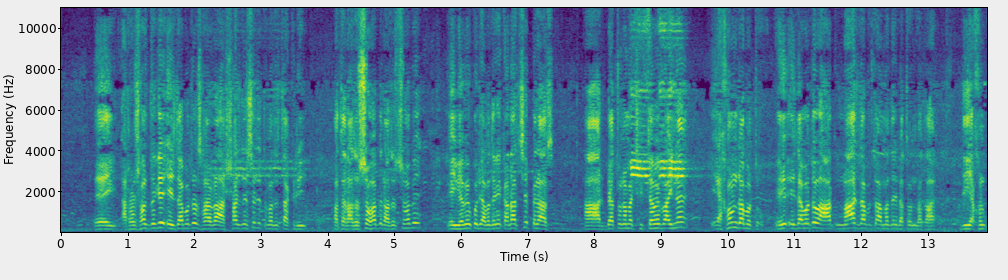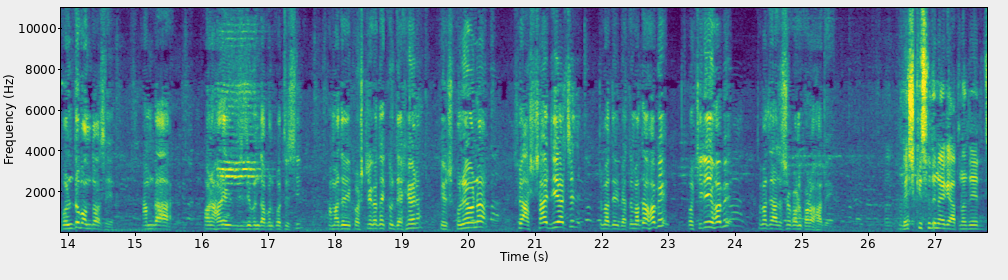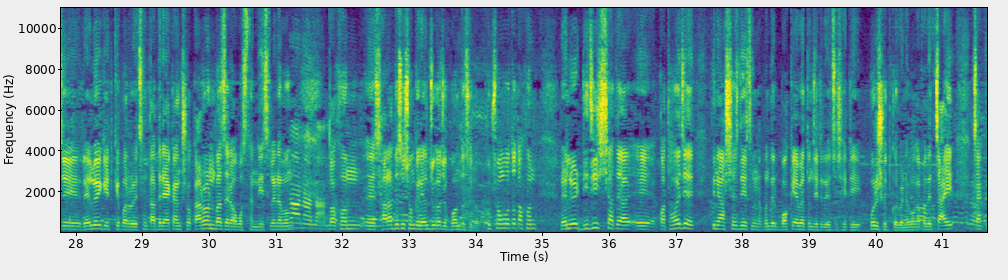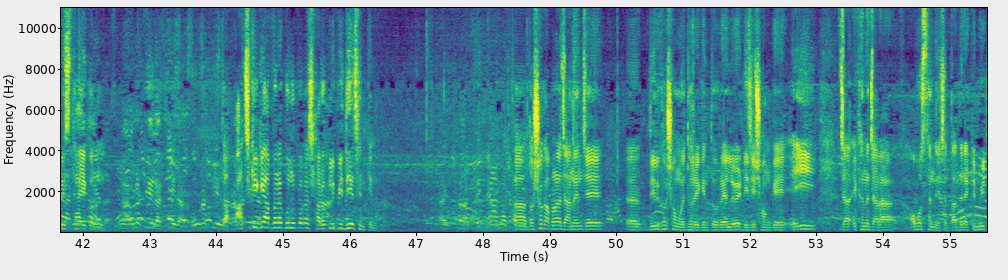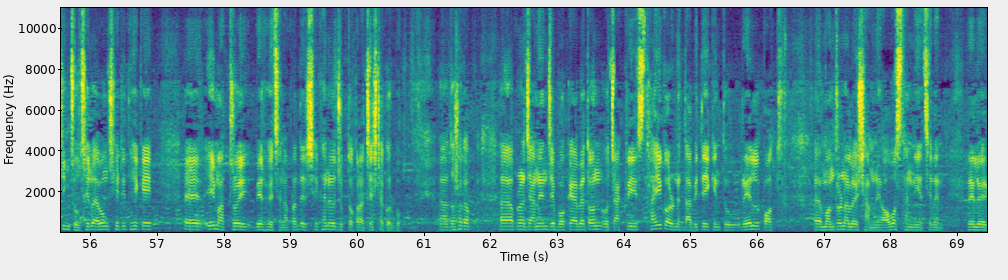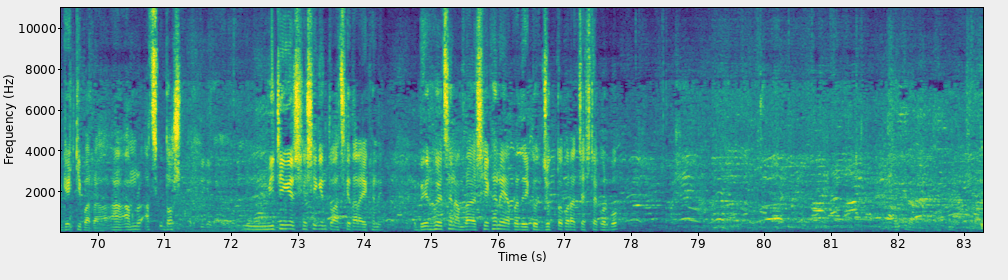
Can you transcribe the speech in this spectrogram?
এই আঠারো সাল থেকে এই যাবত সারা আশ্বাস দিয়েছে যে তোমাদের চাকরি অর্থাৎ রাজস্ব হবে রাজস্ব হবে। এইভাবে করে আমাদেরকে কাটাচ্ছে, প্লাস আর বেতন আমরা ঠিকঠাকভাবে পাই না। এখন যাবত এই যাবত আট মাস যাবত আমাদের বেতন ভাতা দিয়ে এখন পর্যন্ত বন্ধ আছে। আমরা অনাহারে জীবনযাপন করতেছি। আমাদের এই কষ্টের কথা কেউ দেখেও না, কেউ শোনেও না। সে আশ্বাস দিয়ে আছে তোমাদের বেতন ভাতা হবে ও চিরেই হবে, তোমাদের রাজস্ব গ্রহণ করা হবে। বেশ কিছুদিন আগে আপনাদের যে রেলওয়ে গেট কিপার রয়েছেন তাদের একাংশ কারণ বাজারে অবস্থান নিয়েছিলেন এবং। তখন সারা দেশের সঙ্গে রেল যোগাযোগ বন্ধ ছিল। খুব সম্ভবত তখন রেলওয়ে ডিজির সাথে কথা হয় যে তিনি আশ্বাস দিয়েছিলেন আপনাদের বকেয়া বেতন যেটি রয়েছে সেটি পরিশোধ করবেন এবং আপনাদের চাই চাকরি স্থায়ী করবেন তো আজকে কি আপনারা কোনো প্রকার স্মারকলিপি দিয়েছেন কিনা? দর্শক আপনারা জানেন যে দীর্ঘ সময় ধরে কিন্তু রেলওয়ে ডিজির সঙ্গে এই যা এখানে যারা অবস্থান নিয়েছেন, তাদের একটি মিটিং চলছিল এবং সেটি থেকে এই মাত্রই বের হয়েছেন। আপনাদের সেখানেও যুক্ত করার চেষ্টা করব। দর্শক, আপ- আপনারা জানেন যে বকেয়া বেতন ও চাকরি স্থায়ীকরণের দাবিতেই কিন্তু রেলপথ মন্ত্রণালয়ের সামনে অবস্থান নিয়েছিলেন রেলওয়ের গেটকিপাররা আমরা আজকে দশ, মিটিংয়ের শেষে কিন্তু আজকে তারা এখানে বের হয়েছেন। আমরা সেখানে আপনাদের একটু যুক্ত করার চেষ্টা করব।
